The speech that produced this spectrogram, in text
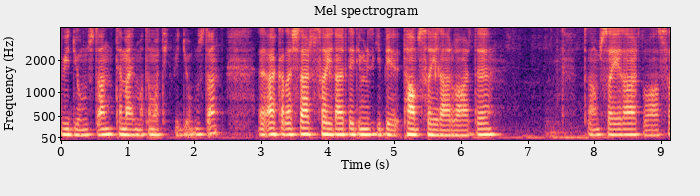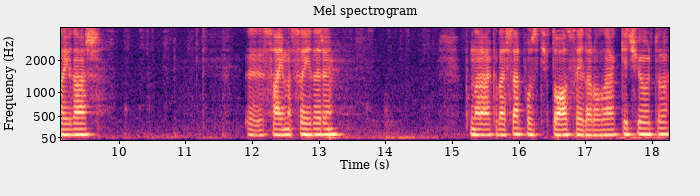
videomuzdan, temel matematik videomuzdan. E, arkadaşlar sayılar dediğimiz gibi tam sayılar vardı. Tam sayılar, doğal sayılar, e, sayma sayıları. Bunlar arkadaşlar pozitif doğal sayılar olarak geçiyordu.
